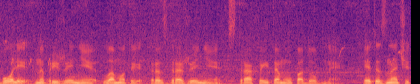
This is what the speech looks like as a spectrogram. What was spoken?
Боли, напряжение, ломоты, раздражение, страха и тому подобное. Это значит,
